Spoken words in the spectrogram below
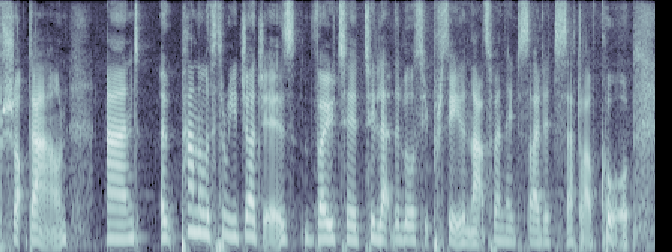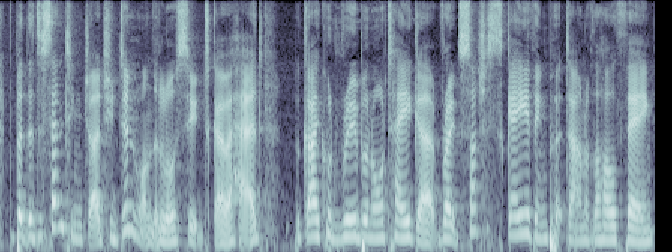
shot down. And a panel of three judges voted to let the lawsuit proceed, and that's when they decided to settle out of court. But the dissenting judge, who didn't want the lawsuit to go ahead, a guy called Ruben Ortega, wrote such a scathing put down of the whole thing,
